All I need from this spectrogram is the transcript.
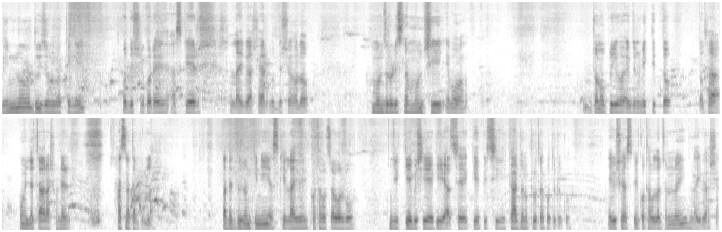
ভিন্ন দুইজন লোককে নিয়ে উদ্দেশ্য করে আজকের লাইভে আসার উদ্দেশ্য হলো মঞ্জুরুল ইসলাম মুন্সি এবং জনপ্রিয় একজন ব্যক্তিত্ব তথা কুমিল্লা চার আসনের হাসনাত আবদুল্লাহ। তাদের দুজনকে নিয়ে আজকে লাইভে কথাবার্তা বলব যে কে বেশি এগিয়ে আছে, কে পিছিয়ে, কার জনপ্রিয়তা কতটুকু। এই বিষয়ে আজকে কথা বলার জন্যই লাইভে আসা।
